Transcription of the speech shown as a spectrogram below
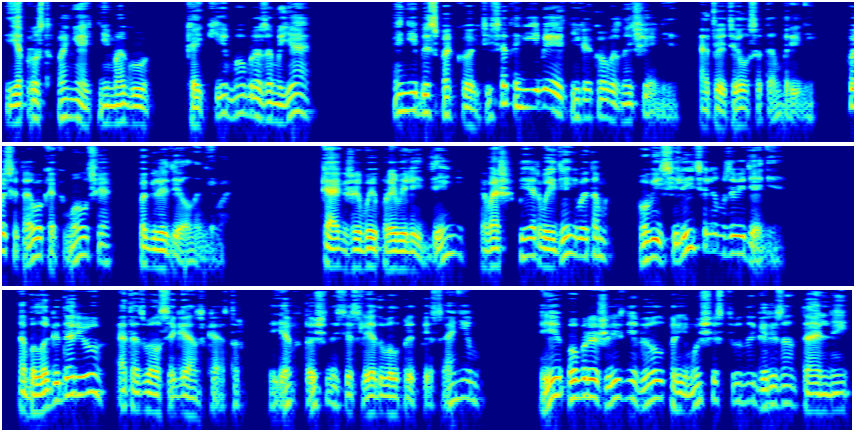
Я просто понять не могу, каким образом я... «Не беспокойтесь, это не имеет никакого значения», — ответил Сатамбрини, после того, как молча поглядел на него. «Как же вы провели день, ваш первый день в этом увеселительном заведении?» «Благодарю», — отозвался Ганс Кастер. «Я в точности следовал предписаниям и образ жизни вел преимущественно горизонтальный,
